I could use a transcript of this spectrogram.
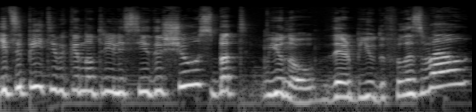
It's a pity we cannot really see the shoes, but you know, they're beautiful as well.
